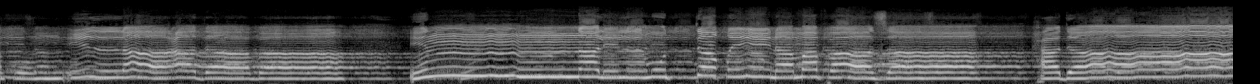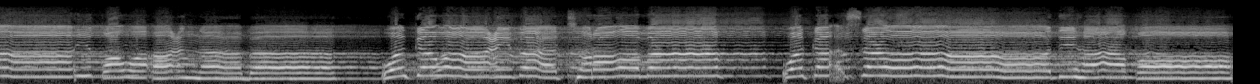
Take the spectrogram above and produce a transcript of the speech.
نزيدكم إلا عذابا. إن للمتقين مفازا. حدائق وأعنابا. وكواعب أترابا. وكأسا دهاقا.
